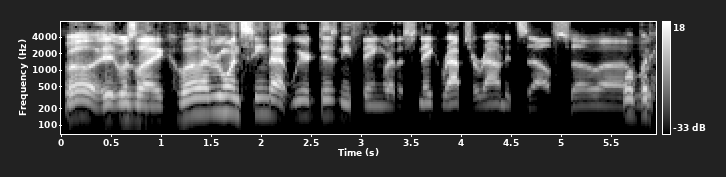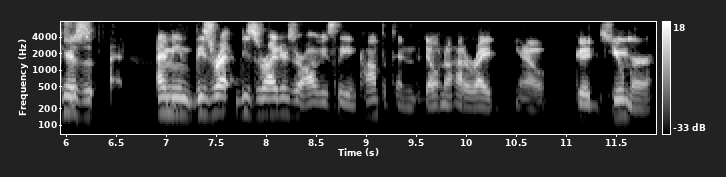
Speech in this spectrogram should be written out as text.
Well, it was like, well, everyone's seen that weird Disney thing where the snake wraps around itself. So, uh, well, but we'll here's, just... I mean, these these writers are obviously incompetent. They don't know how to write, you know, good humor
